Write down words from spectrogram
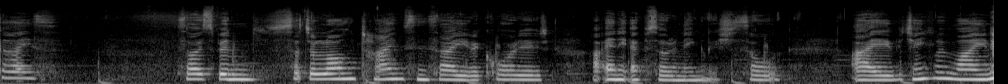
guys. So it's been such a long time since I recorded uh, any episode in English. So I've changed my mind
